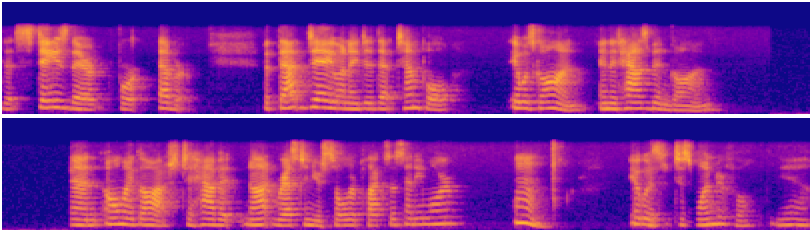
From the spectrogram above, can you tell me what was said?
that stays there forever. But that day when I did that temple, it was gone, and it has been gone. And oh my gosh, to have it not rest in your solar plexus anymore, mm, it was just wonderful. Yeah.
